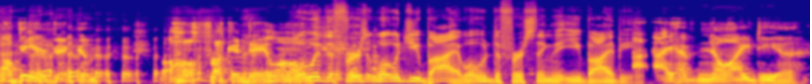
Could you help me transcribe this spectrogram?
I'll be your victim all fucking day long. What would the first what would you buy? What would the first thing that you buy be? I have no idea.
